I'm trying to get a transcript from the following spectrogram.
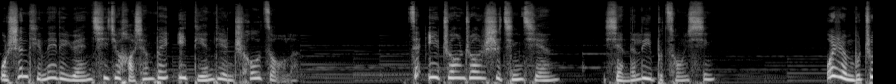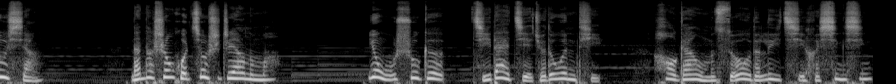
我身体内的元气就好像被一点点抽走了，在一桩桩事情前，显得力不从心。我忍不住想：难道生活就是这样的吗？用无数个亟待解决的问题，耗干我们所有的力气和信心。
